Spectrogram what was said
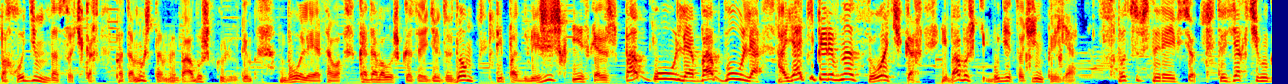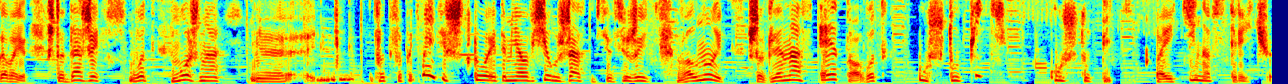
походим в носочках, потому что мы бабушку любим. Более того, когда бабушка зайдет в дом, ты подбежишь к ней и скажешь, бабуля, бабуля, а я теперь в носочках. И бабушке будет очень приятно. Вот, собственно говоря, и все. То есть я к чему говорю, что даже вот можно... э, вот вы понимаете, что это меня вообще ужасно всю, всю жизнь волнует, что для нас это вот уступить, уступить, пойти навстречу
